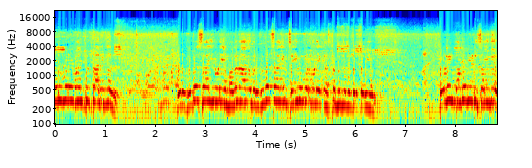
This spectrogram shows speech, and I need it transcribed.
ஒரு முறை வாய்ப்பு தாருங்கள். ஒரு விவசாயியினுடைய மகனாக ஒரு விவசாயம் செய்பவர்களுடைய கஷ்டம் என்னவென்று தெரியும். தொழில் முதலீடு செய்து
